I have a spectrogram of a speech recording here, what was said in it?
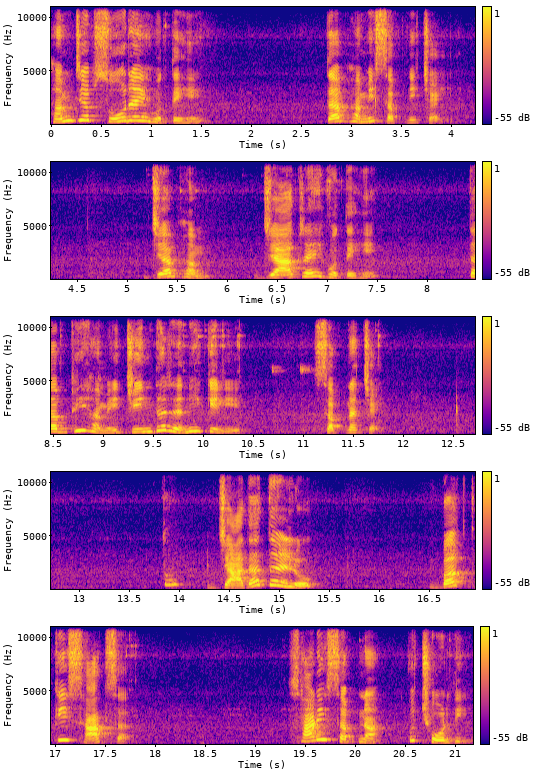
हम जब सो रहे होते हैं तब हमें सपने चाहिए जब हम जाग रहे होते हैं तब भी हमें ज़िंदा रहने के लिए सपना चाहिए। तो ज़्यादातर लोग वक्त के साथ साथ सारे सपना को छोड़ दिए।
